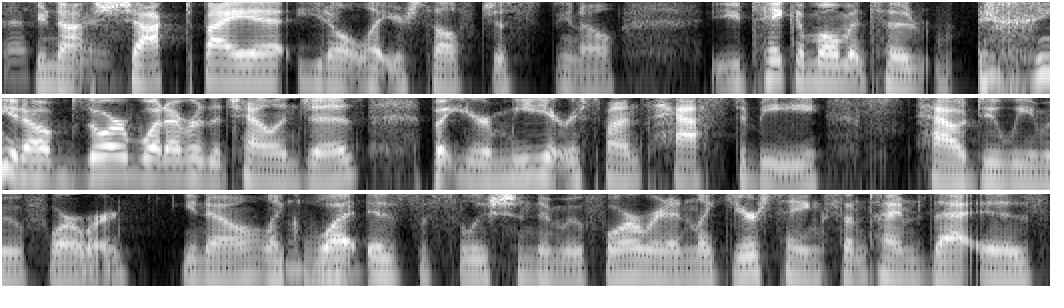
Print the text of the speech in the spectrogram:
That's you're not true. shocked by it. You don't let yourself just you know you take a moment to you know absorb whatever the challenge is but your immediate response has to be how do we move forward? You know like mm-hmm. what is the solution to move forward? And like you're saying sometimes that is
